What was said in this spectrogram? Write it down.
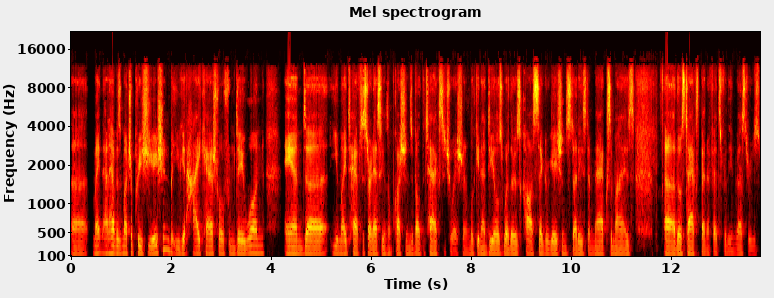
Uh, might not have as much appreciation, but you get high cash flow from day one. And uh, you might have to start asking some questions about the tax situation, looking at deals where there's cost segregation studies to maximize uh, those tax benefits for the investors.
